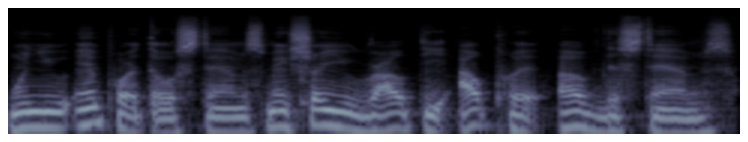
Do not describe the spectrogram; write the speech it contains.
when you import those stems, make sure you route the output of the stems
